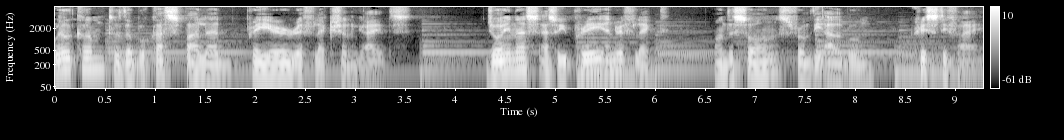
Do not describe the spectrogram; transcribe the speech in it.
Welcome to the Bukas Palad Prayer Reflection Guides. Join us as we pray and reflect on the songs from the album Christify.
